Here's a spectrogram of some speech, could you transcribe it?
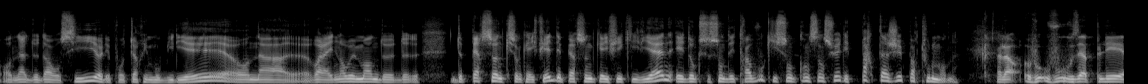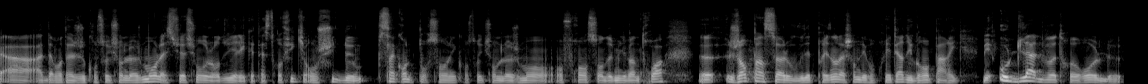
On a dedans aussi euh, les promoteurs immobiliers, on a euh, voilà, énormément de, de, personnes qui sont qualifiées, des personnes qualifiées qui viennent, et donc ce sont des travaux qui sont consensuels et partagés par tout le monde. Alors, vous vous, appelez à, davantage de construction de logements. La situation aujourd'hui, elle est catastrophique. On chute de 50% les constructions de logements en France en 2023. Euh, Jean Pinsol, vous êtes président de la Chambre des propriétaires du Grand Paris. Mais au-delà de votre rôle de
